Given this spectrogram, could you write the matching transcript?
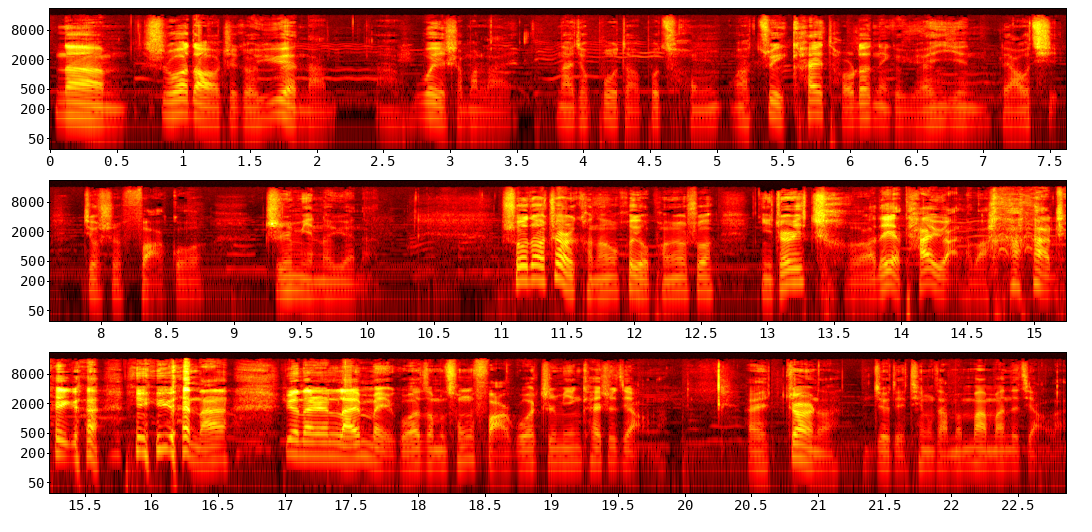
那说到这个越南啊，为什么来，那就不得不从啊最开头的那个原因聊起，就是法国殖民了越南。说到这儿，可能会有朋友说：“你这儿扯的也太远了吧？” 哈哈，这个越南越南人来美国，怎么从法国殖民开始讲呢？哎，这儿呢，你就得听咱们慢慢的讲来。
